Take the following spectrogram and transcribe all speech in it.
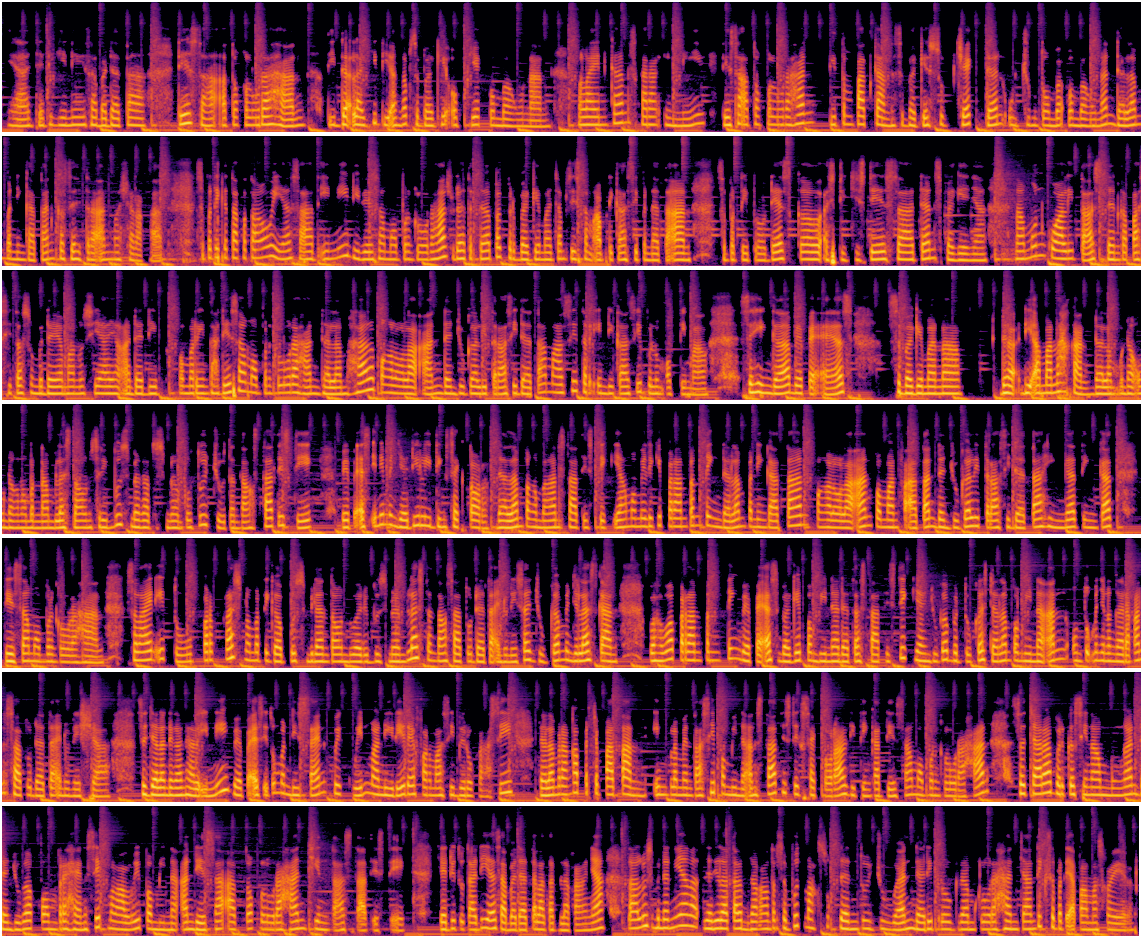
Ya, jadi gini sahabat data, desa atau kelurahan tidak lagi dianggap sebagai objek pembangunan, melainkan sekarang ini desa atau kelurahan ditempatkan sebagai subjek dan ujung tombak pembangunan dalam peningkatan kesejahteraan masyarakat. Seperti kita ketahui ya, saat ini di desa maupun kelurahan sudah terdapat berbagai macam sistem aplikasi pendataan seperti Prodeskel, SDGs desa, dan sebagainya. Namun kualitas dan kapasitas sumber daya manusia yang ada di pemerintah desa maupun kelurahan dalam hal pengelolaan dan juga literasi data masih terindikasi belum optimal. Sehingga BPS sebagaimana da, diamanahkan dalam Undang-Undang Nomor 16 Tahun 1997 tentang statistik, BPS ini menjadi leading sektor dalam pengembangan statistik yang memiliki peran penting dalam peningkatan pengelolaan, pemanfaatan dan juga literasi data hingga tingkat desa maupun kelurahan. Selain itu, Perpres Nomor 39 Tahun 2019 tentang Satu Data Indonesia juga menjelaskan bahwa peran penting BPS sebagai pembina data statistik yang juga bertugas dalam pembinaan untuk menyelenggarakan menyelenggarakan satu data Indonesia. Sejalan dengan hal ini, BPS itu mendesain Quick Win Mandiri Reformasi Birokrasi dalam rangka percepatan implementasi pembinaan statistik sektoral di tingkat desa maupun kelurahan secara berkesinambungan dan juga komprehensif melalui pembinaan desa atau kelurahan cinta statistik. Jadi itu tadi ya sahabat data latar belakangnya. Lalu sebenarnya dari latar belakang tersebut maksud dan tujuan dari program kelurahan cantik seperti apa Mas Khoir?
